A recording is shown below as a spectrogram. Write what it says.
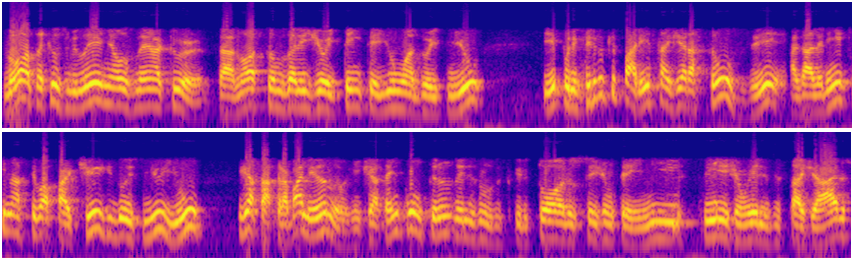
Nós aqui os millennials, né, Arthur? Tá, nós somos ali de 81 a 2000. E por incrível que pareça, a geração Z, a galerinha que nasceu a partir de 2001, já está trabalhando. A gente já está encontrando eles nos escritórios, sejam trainees, sejam eles estagiários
